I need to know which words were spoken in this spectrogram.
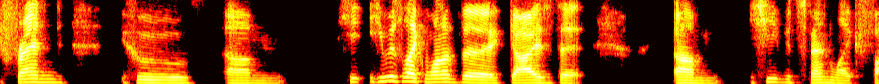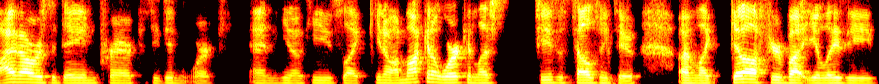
friend who um, he he was like one of the guys that um he would spend like five hours a day in prayer because he didn't work. And you know he's like you know i'm not to work unless jesus tells me to. I'm like get off your butt you lazy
